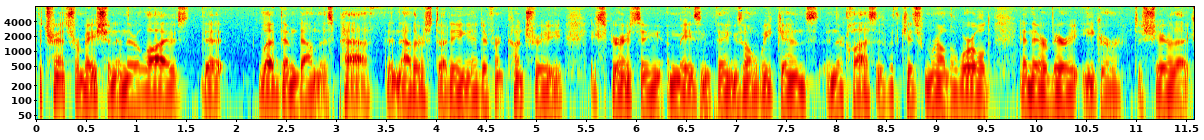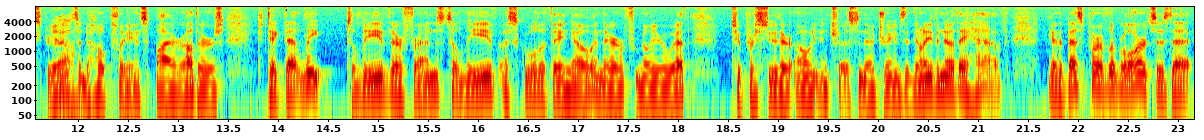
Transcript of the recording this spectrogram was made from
the transformation in their lives that led them down this path that now they're studying in a different country experiencing amazing things on weekends in their classes with kids from around the world and they're very eager to share that experience Yeah. and to hopefully inspire others to take that leap to leave their friends to leave a school that they know and they're familiar with to pursue their own interests and their dreams that they don't even know they have you know the best part of liberal arts is that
